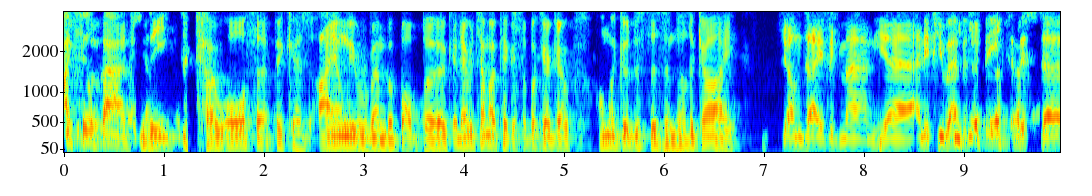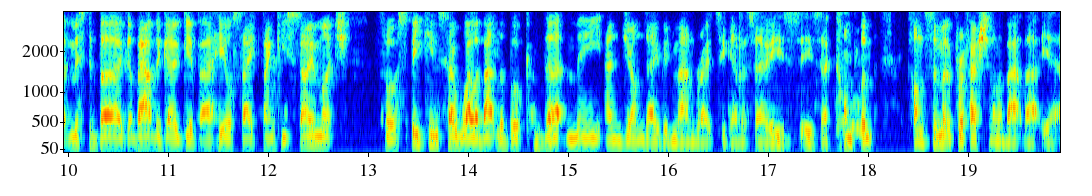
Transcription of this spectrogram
I feel bad for the, the co-author because I only remember Bob Burg, and every time I pick up the book, I go, "Oh my goodness, there's another guy." John David Mann, yeah. And if you ever speak to Mr. Mr. Burg about the Go Giver, he'll say, "Thank you so much." For speaking so well about the book that me and John David Mann wrote together. So he's he's a compliment, consummate professional about that. Yeah.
